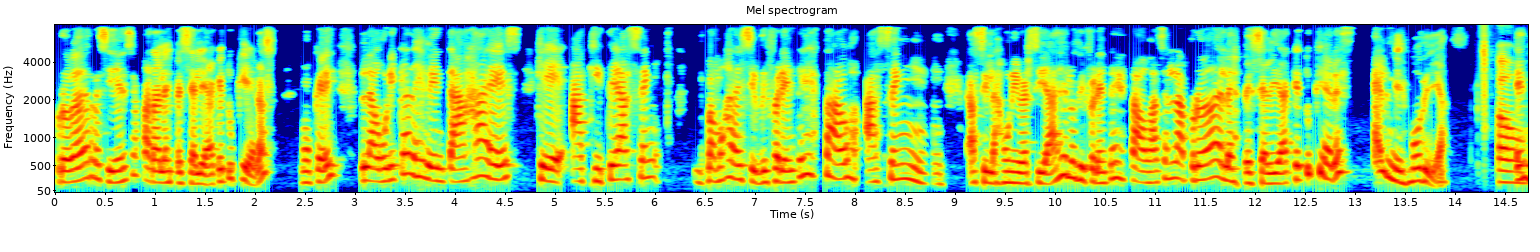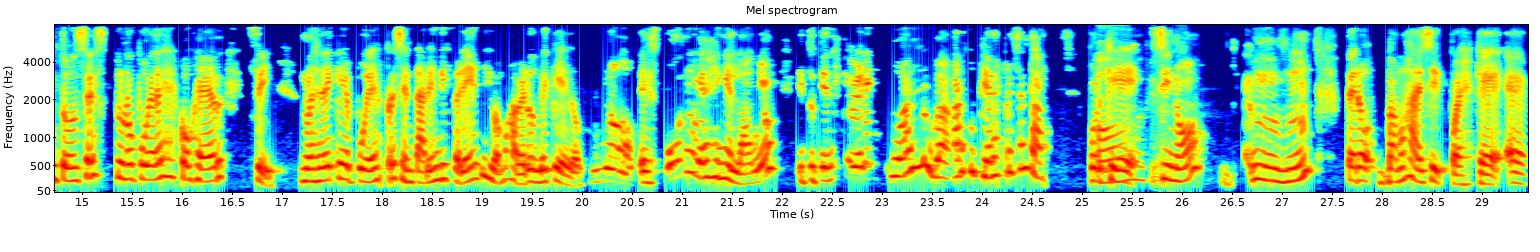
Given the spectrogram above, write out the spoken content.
prueba de residencia para la especialidad que tú quieras, ¿ok? La única desventaja es que aquí te hacen vamos a decir, diferentes estados hacen, así las universidades de los diferentes estados hacen la prueba de la especialidad que tú quieres el mismo día. Oh. Entonces, tú no puedes escoger, sí, no es de que puedes presentar en diferentes y vamos a ver dónde quedo. No, es una vez en el año y tú tienes que ver en cuál lugar tú quieres presentar. Porque oh, si no, pero vamos a decir, pues que eh,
